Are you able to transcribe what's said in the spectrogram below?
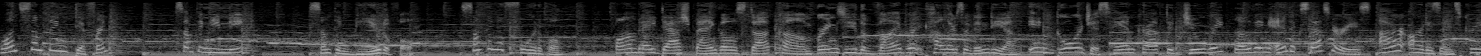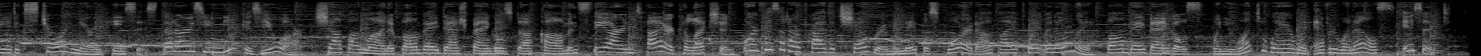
Want something different? Something unique? Something beautiful? Something affordable? Bombay-Bangles.com brings you the vibrant colors of India in gorgeous handcrafted jewelry, clothing, and accessories. Our artisans create extraordinary pieces that are as unique as you are. Shop online at Bombay-Bangles.com and see our entire collection or visit our private showroom in Naples, Florida by appointment only. Bombay Bangles, when you want to wear what everyone else isn't.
